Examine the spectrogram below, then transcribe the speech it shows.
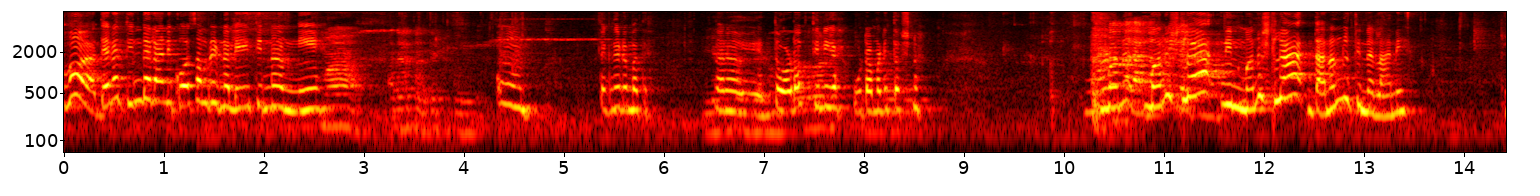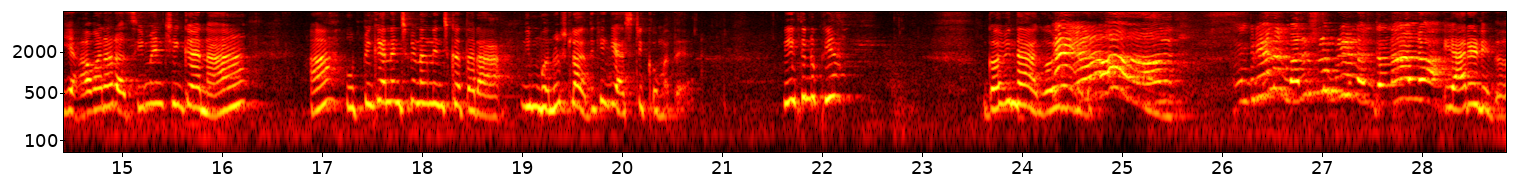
ಹ್ಞೂ ಅದೇನೋ ತಿಂದಲ್ಲ ನೀ ಕೋಸಂಬರಿನಲ್ಲಿ ತಿನ್ನ ನೀ. ಹ್ಞೂ ತೆಗೆದಿಡು ಮತ್ತೆ. ನಾನು ಎದ್ದು ಓಡೋಗ್ತೀನಿ ಈಗ. ಊಟ ಮಾಡಿದ ತಕ್ಷಣ. ಮನುಷ್ಲ ನಿನ್ ಮನುಷ್ಲ ದನನೂ ತಿನ್ನಲ್ಲ ನೀ. ಯಾವನ ಹಸಿಮೆಣ್ಸಿನ್ಕಾಯನ ಆ ಉಪ್ಪಿನಕಾಯಿ ನೆಂಚ್ಕೊಂಡಂಗೆ ನೆಂಚ್ಕೋತಾರ? ನಿಮ್ಮ ಮನುಷ್ಯ ಅದಕ್ಕೆ ಗ್ಯಾಸ್ಟಿಕ್ಕು ಮತ್ತೆ. ನೀ ತಿನ್ನು ಪ್ರಿಯ. ಗೋವಿಂದ ಗೋವಿಂದ. ಯಾರು ಹೇಳಿದ್ದು?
